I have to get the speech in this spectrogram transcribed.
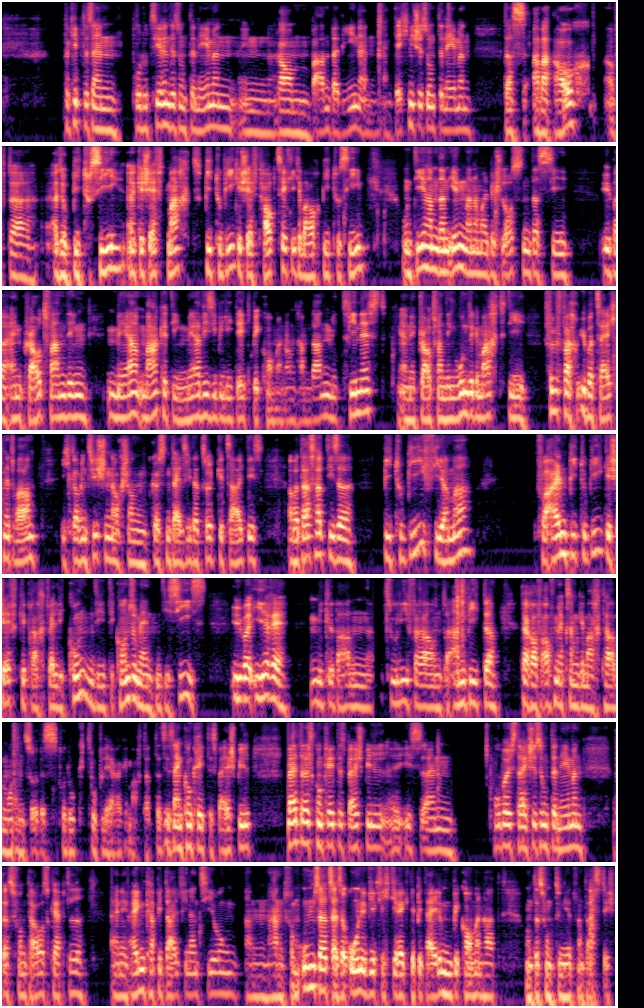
Da gibt es ein produzierendes Unternehmen im Raum Baden bei Wien, ein, ein technisches Unternehmen, das aber auch auf der, also B2C-Geschäft macht, B2B-Geschäft hauptsächlich, aber auch B2C. Und die haben dann irgendwann einmal beschlossen, dass sie über ein Crowdfunding mehr Marketing, mehr Visibilität bekommen und haben dann mit Finest eine Crowdfunding-Runde gemacht, die fünffach überzeichnet war. Ich glaube inzwischen auch schon größtenteils wieder zurückgezahlt ist. Aber das hat dieser B2B-Firma vor allem B2B-Geschäft gebracht, weil die Kunden, die, die Konsumenten, die Cs über ihre mittelbaren Zulieferer und Anbieter darauf aufmerksam gemacht haben und so das Produkt populärer gemacht haben. Das ist ein konkretes Beispiel. Ein weiteres konkretes Beispiel äh, ist ein oberösterreichisches Unternehmen, das von Taos Capital eine Eigenkapitalfinanzierung anhand vom Umsatz, also ohne wirklich direkte Beteiligung bekommen hat. Und das funktioniert fantastisch.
